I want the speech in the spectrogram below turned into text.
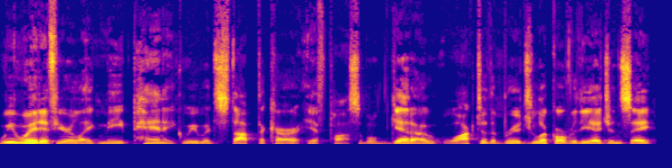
we would, if you're like me, panic. We would stop the car if possible, get out, walk to the bridge, look over the edge, and say,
